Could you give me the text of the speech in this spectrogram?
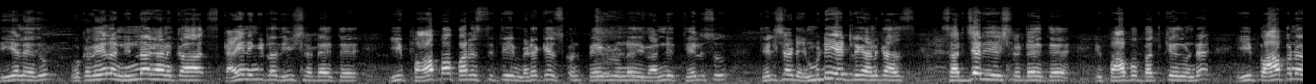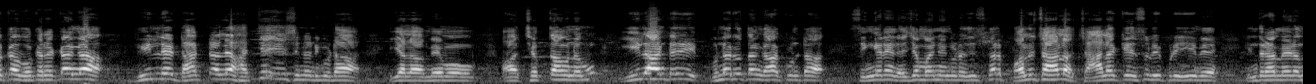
తీయలేదు. ఒకవేళ నిన్న కనుక స్కైనింగ్ ఇట్లా తీసినట్టయితే ఈ పాప పరిస్థితి మెడకేసుకొని పేగులు ఉన్నది ఇవన్నీ తెలుసు. తెలిసినట్టు ఇమ్మీడియట్లీ కనుక సర్జరీ చేసినట్టయితే ఈ పాప బతికేది ఉండే. ఈ పాపను ఒక ఒక రకంగా వీళ్ళే డాక్టర్లే హత్య చేసిందని కూడా ఇలా మేము చెప్తా ఉన్నాము. ఇలాంటిది పునరుద్ధం కాకుండా సింగరేణి యజమాన్యం కూడా తీసుకోవాలి. పలు చాలా చాలా కేసులు ఇప్పుడు ఈమె ఇందిరా మేడం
